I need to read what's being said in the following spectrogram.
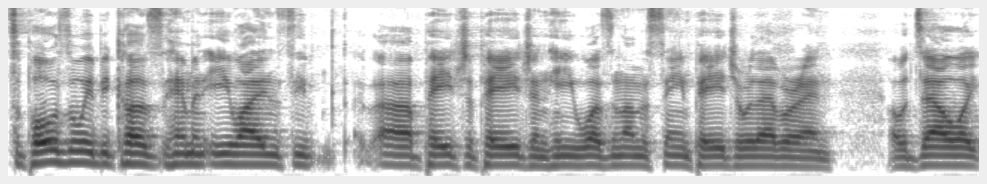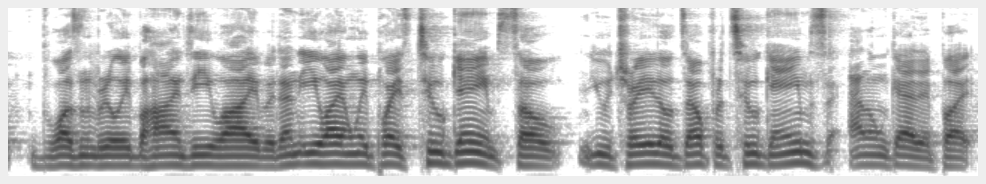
supposedly because him and Eli didn't see uh, page to page and he wasn't on the same page or whatever. And Odell like wasn't really behind Eli, but then Eli only plays two games. So you trade Odell for two games. I don't get it, but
